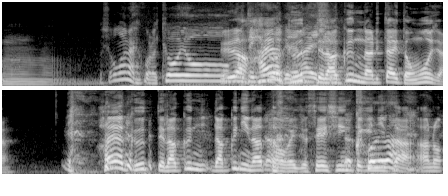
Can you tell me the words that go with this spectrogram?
うん。しょうがない。これ強要できるわ早く打っけじゃないし。て楽になりたいと思うじゃん早く打って楽に楽になった方がいいじゃん。精神的にさあの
